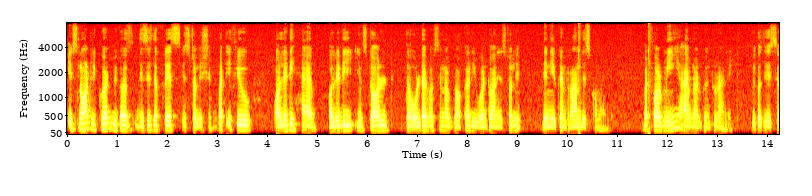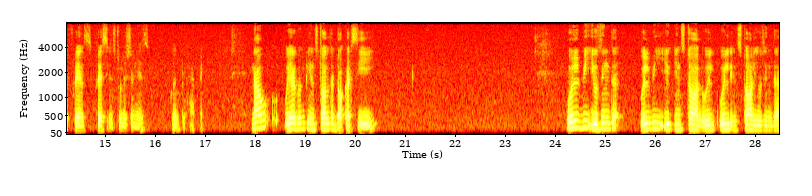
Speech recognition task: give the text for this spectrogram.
it's not required because this is the fresh installation but if you already have already installed the older version of docker you want to uninstall it then you can run this command. But for me i am not going to run it because it's a fresh, fresh installation is going to happen. Now we are going to install the docker ce will be using the will be install will will install using the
